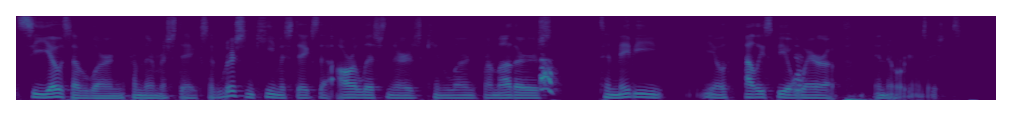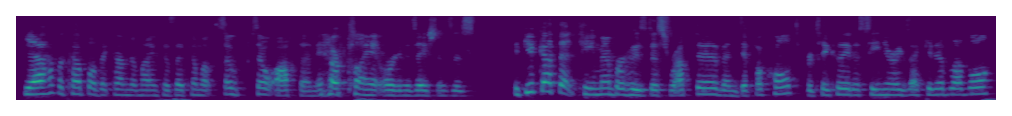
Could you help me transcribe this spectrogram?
CEOs have learned from their mistakes? Like, what are some key mistakes that our listeners can learn from others Oh. to maybe, you know, at least be Yeah. aware of in their organizations? Yeah, I have a couple that come to mind because they come up so so often in our client organizations. Is if you've got that team member who's disruptive and difficult, particularly at a senior executive level,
